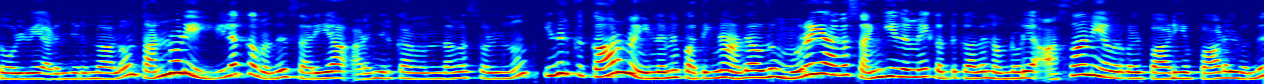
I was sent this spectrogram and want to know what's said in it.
தோல்வி அடைஞ்சிருந்தாலும் தன்னுடைய இலக்கை வந்து சரியாக அடைஞ்சிருக்காங்கன்னு தாங்க சொல்லணும். இதற்கு காரணம் என்னன்னு பார்த்தீங்கன்னா அதாவது முறையாக சங்கீதமே கற்றுக்காத நம்மளுடைய அசானி அவர்கள் பாடிய பாடல் வந்து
